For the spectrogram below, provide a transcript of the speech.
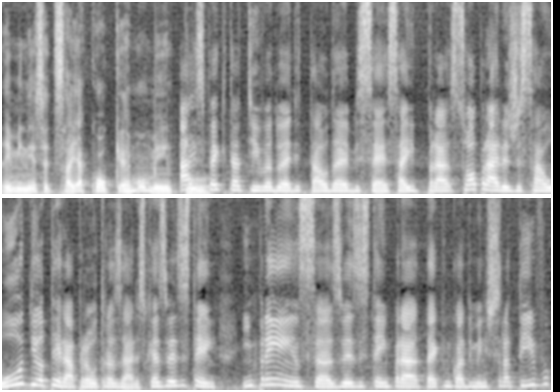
eminência de sair a qualquer momento. A expectativa do edital da EBSE é sair pra, só para áreas de saúde ou terá para outras áreas? Porque às vezes tem imprensa, às vezes tem para técnico administrativo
